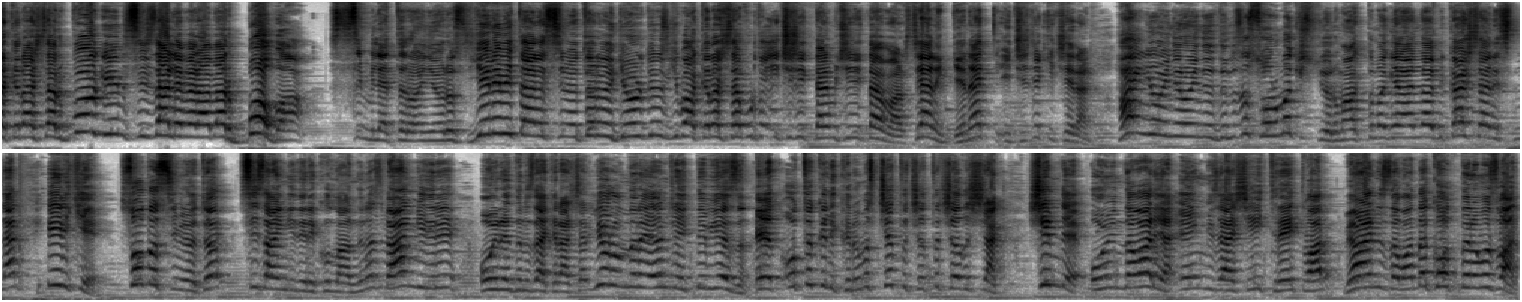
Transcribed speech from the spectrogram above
arkadaşlar. Bugün sizlerle beraber Boba simülatör oynuyoruz. Yeni bir tane simülatör ve gördüğünüz gibi arkadaşlar burada içecekler içecekler var. Yani genel içecek içeren hangi oyunları oynadığınızı sormak istiyorum. Aklıma gelenler birkaç tanesinden. İlki soda simülatör. Siz hangileri kullandınız ve hangileri oynadınız arkadaşlar? Yorumlara öncelikle bir yazın. Evet otoclicker'ımız çatı çatı çalışacak. Şimdi oyunda var ya en güzel şey trade var ve aynı zamanda kodlarımız var.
